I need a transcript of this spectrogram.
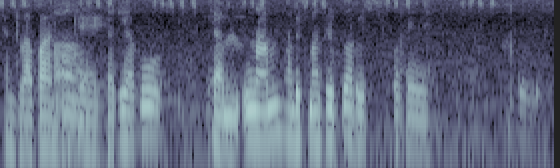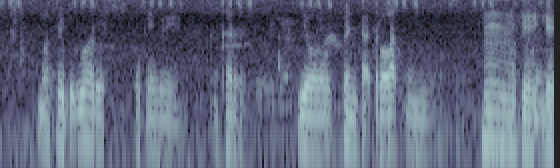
Jam 8. Heeh, Oke. jadi aku jam 6 habis maghrib tuh harus OTW maghrib itu harus OTW agar yo ben gak telat Hmm, oke, oke.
